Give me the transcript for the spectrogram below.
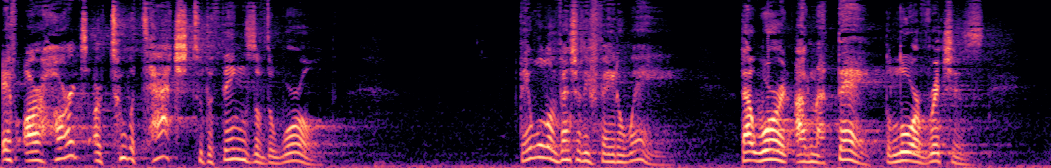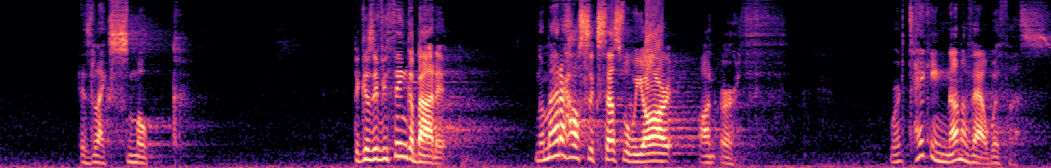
if our hearts are too attached to the things of the world, they will eventually fade away. That word, apate, the lure of riches, is like smoke. Because if you think about it, no matter how successful we are on earth, we're taking none of that with us.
